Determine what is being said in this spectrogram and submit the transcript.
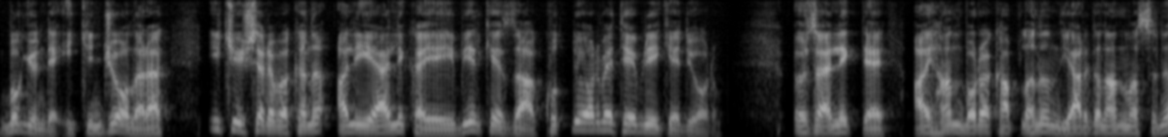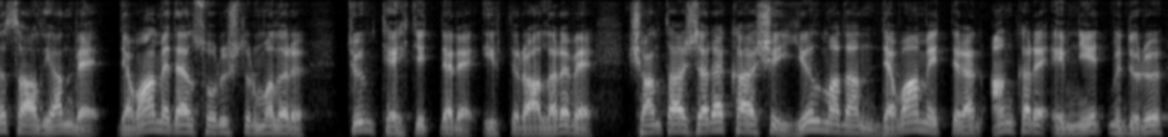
Bugün de ikinci olarak İçişleri Bakanı Ali Yerlikaya'yı bir kez daha kutluyor ve tebrik ediyorum. Özellikle Ayhan Bora Kaplan'ın yargılanmasını sağlayan ve devam eden soruşturmaları tüm tehditlere, iftiralara ve şantajlara karşı yılmadan devam ettiren Ankara Emniyet Müdürü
